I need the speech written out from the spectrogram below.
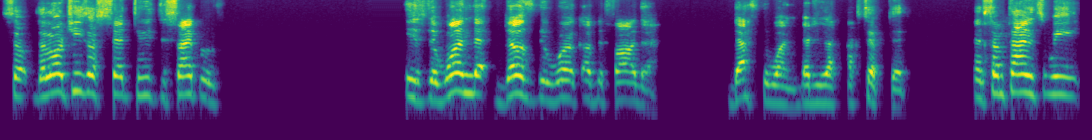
So the Lord Jesus said to his disciples, is the one that does the work of the Father. That's the one that is accepted. And sometimes we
